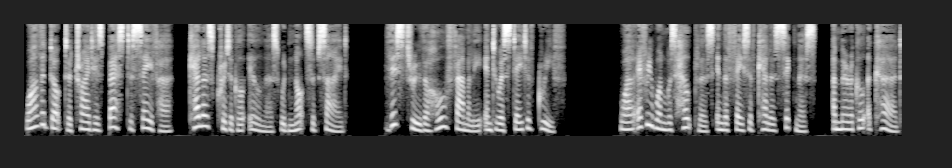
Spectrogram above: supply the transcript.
While the doctor tried his best to save her, Keller's critical illness would not subside. This threw the whole family into a state of grief. While everyone was helpless in the face of Keller's sickness, a miracle occurred.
